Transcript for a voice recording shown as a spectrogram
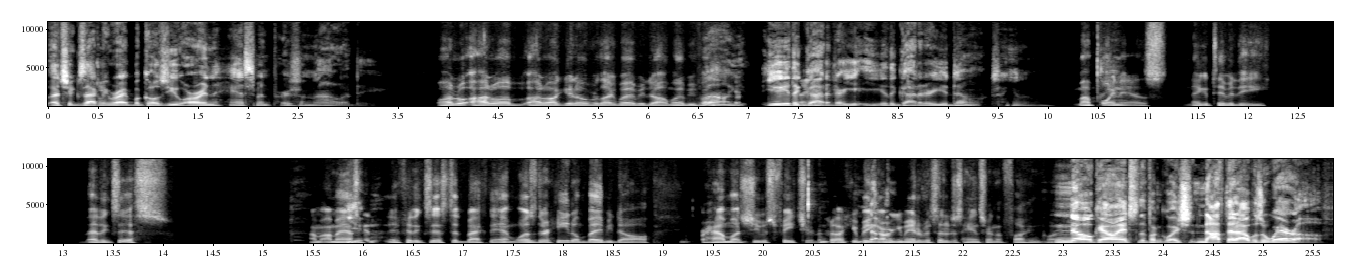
that's exactly right because you are enhancement personality. Well, how do how do I how do I get over like baby doll? Maybe if I Well, you either got it or you, you either got it or you don't. You know. my point is negativity that exists. I'm, I'm asking if it existed back then. Was there heat on Baby Doll or how much she was featured? I feel like you're being No. argumentative instead of just answering the fucking question. No, okay, I'll answer the fucking question. Not that I was aware of.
